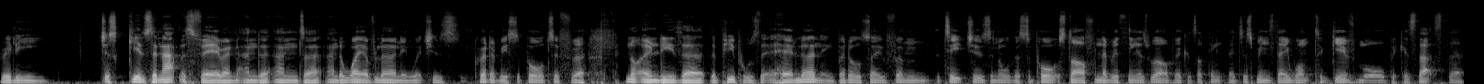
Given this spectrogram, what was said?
really just gives an atmosphere and and and uh, and a way of learning which is incredibly supportive for not only the the pupils that are here learning but also from the teachers and all the support staff and everything as well because I think that just means they want to give more because that's the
